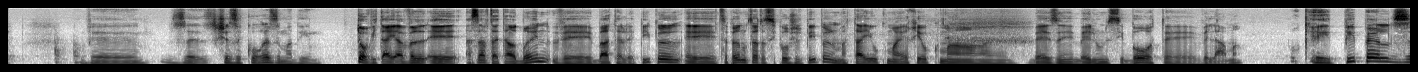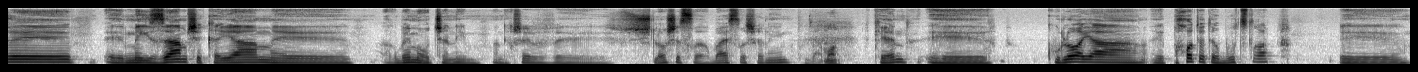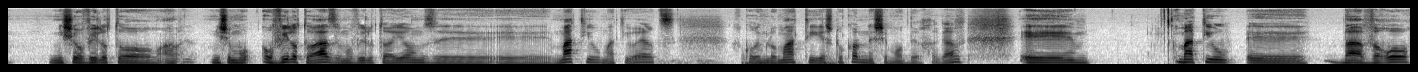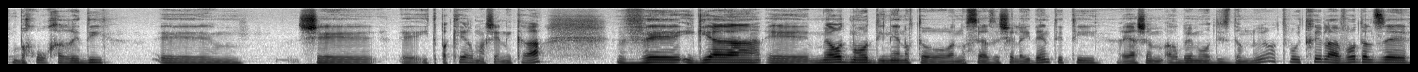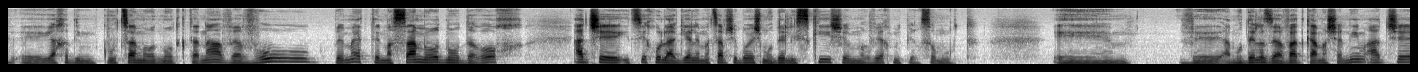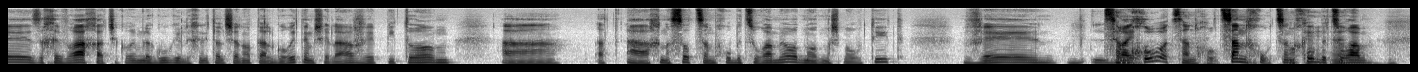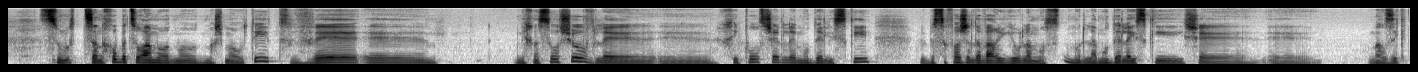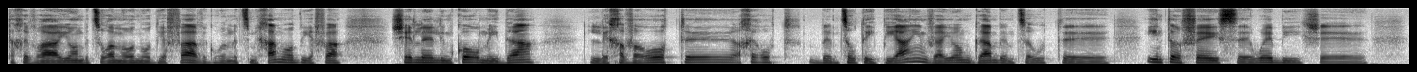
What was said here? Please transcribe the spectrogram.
וכשזה קורה זה מדהים. טוב, איתי, אבל uh, עזבת את Outbrain ובאת לפיפל. Uh, תספר לנו קצת את הסיפור של פיפל, מתי היא הוקמה, איך היא הוקמה, באיזה, באילו נסיבות uh, ולמה. אוקיי, okay, פיפל זה uh, מיזם שקיים uh, הרבה מאוד שנים. אני חושב uh, 13-14 שנים. זה המון. כן. Uh, כולו היה uh, פחות או יותר bootstrap. מי שהוביל אותו, מי שהוביל אותו אז ומוביל אותו היום זה אה, מתיו, מתיו הרץ. אנחנו קוראים לו מתי, יש לו כל מיני שמות דרך אגב. אה, מתיו אה, בעברו, בחור חרדי, שהתפקר, מה שנקרא, והגיע, אה, מאוד מאוד עניין אותו הנושא הזה של אידנטיטי, היה שם הרבה מאוד הזדמנויות, והוא התחיל לעבוד על זה אה, יחד עם קבוצה מאוד מאוד קטנה, ועברו באמת מסע מאוד מאוד ארוך, עד שהצליחו להגיע למצב שבו יש מודל עסקי שמרוויח מפרסומות. אה, והמודל הזה עבד כמה שנים, עד שאיזו חברה אחת שקוראים לה גוגל החליטה לשנות את האלגוריתם שלה, ופתאום ההכנסות צמחו בצורה מאוד מאוד משמעותית, ו... צמחו או צנחו? צנחו, צנחו okay, אוקיי, בצורה... Yeah. צנחו בצורה מאוד מאוד משמעותית, ונכנסו שוב לחיפוש של מודל עסקי, ובסופו של דבר הגיעו למודל העסקי שמחזיק את החברה היום בצורה מאוד מאוד יפה וגורם לצמיחה מאוד יפה של למכור מידע. לחברות uh, אחרות באמצעות API'ים, והיום גם באמצעות אינטרפייס וובי,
